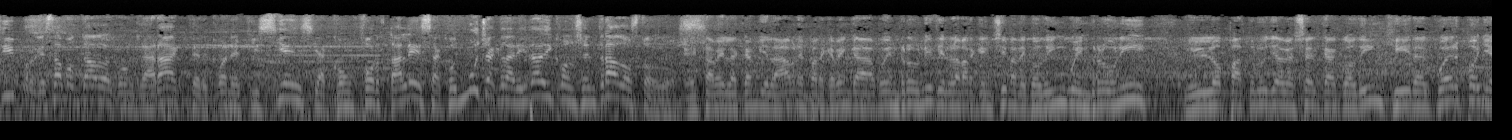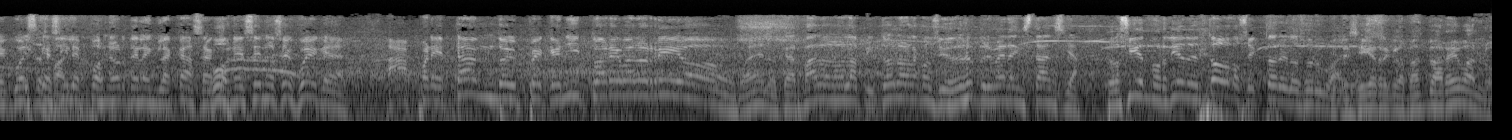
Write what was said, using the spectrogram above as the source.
Sí, porque está montado con carácter, con eficiencia, con fortaleza, con mucha claridad y concentrados todos. Esta vez la cambia y la abren para que venga Buen Rooney. Tiene la marca encima de Godín. Wayne Rooney lo patrulla de cerca Godín. Gira el cuerpo. Llegó el Esa que sí le pone orden en la casa. Con Oh. ese no se juega. Apretando el pequeñito Arevalo Ríos. Bueno, Carvalho no la pitó, no la consideró en primera instancia, pero siguen mordiendo en todos los sectores los Le uruguayos. sigue reclamando a Arevalo.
